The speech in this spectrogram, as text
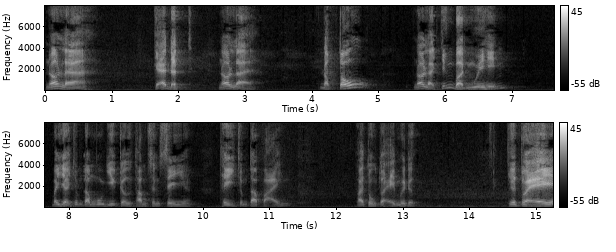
Nó là kẻ địch, nó là độc tố, nó là chứng bệnh nguy hiểm. Bây giờ chúng ta muốn diệt trừ thâm sân si thì chúng ta phải phải tu tuệ mới được. Chữ tuệ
